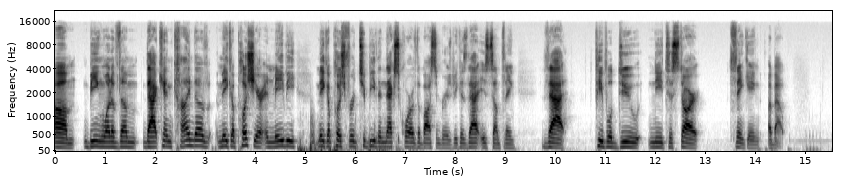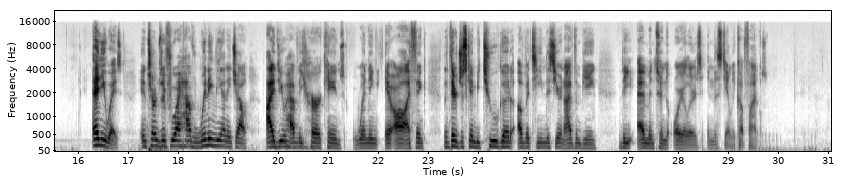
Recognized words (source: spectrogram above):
um, being one of them that can kind of make a push here and maybe make a push for to be the next core of the Boston Bruins because that is something that people do need to start thinking about. Anyways, in terms of who I have winning the NHL, I do have the Hurricanes winning it all. I think that they're just going to be too good of a team this year, and I have them being the Edmonton Oilers in the Stanley Cup Finals.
